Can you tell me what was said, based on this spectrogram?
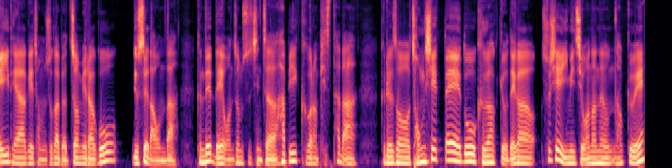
A 대학의 점수가 몇 점이라고 뉴스에 나온다. 근데 내 원점수 진짜 합이 그거랑 비슷하다. 그래서 정시 때에도 그 학교 내가 수시에 이미 지원하는 학교에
